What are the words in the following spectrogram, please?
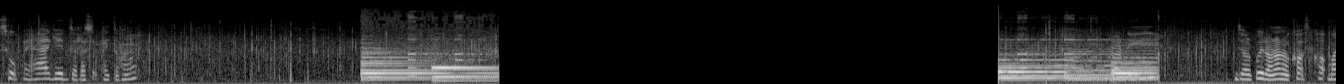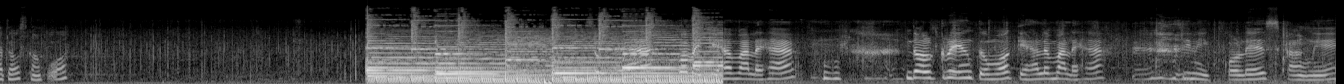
sụp phải ha game rồi là sụp phải tổng ha giờ bây giờ nó khó khó mà cháu sáng kể mà lại ha đôi kring tụi mó kể hay mà lại ha sini college càng nè.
